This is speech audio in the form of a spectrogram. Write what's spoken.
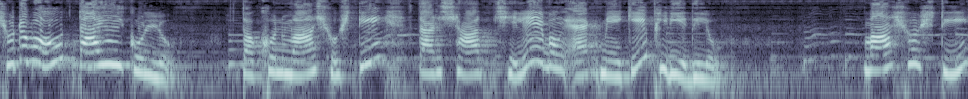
ছোট বউ তাই করল। তখন মা ষষ্ঠী তার সাত ছেলে এবং এক মেয়েকে ফিরিয়ে দিল। মা ষষ্ঠী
